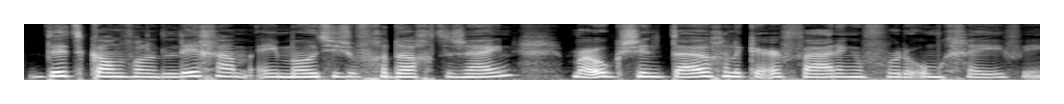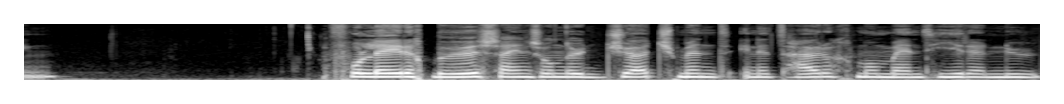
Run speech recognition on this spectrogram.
dit kan van het lichaam, emoties of gedachten zijn, maar ook zintuigelijke ervaringen voor de omgeving. Volledig bewustzijn zonder judgment in het huidige moment hier en nu.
